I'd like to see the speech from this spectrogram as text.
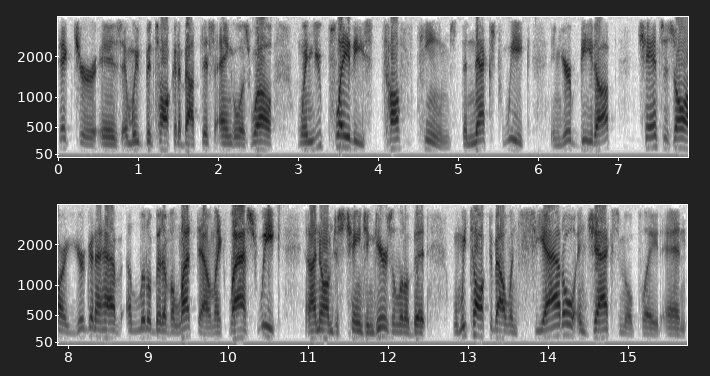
picture is, and we've been talking about this angle as well. When you play these tough teams the next week and you're beat up, chances are you're going to have a little bit of a letdown. Like last week, and I know I'm just changing gears a little bit. When we talked about when Seattle and Jacksonville played, and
